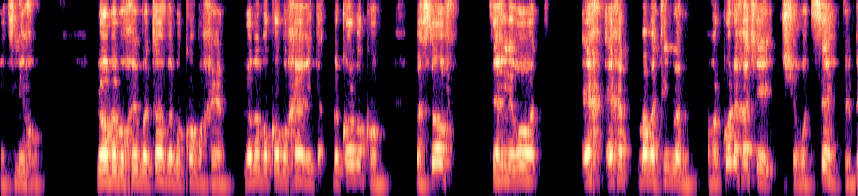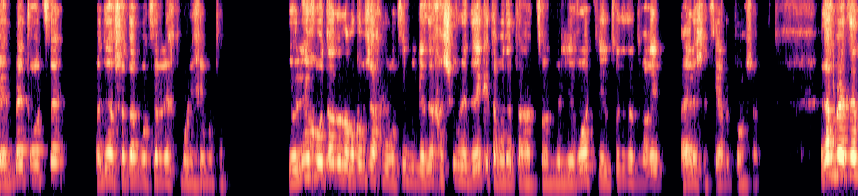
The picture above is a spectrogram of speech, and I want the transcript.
יצליחו. לא במוחים בטוב, במקום אחר. לא במקום אחר, בכל מקום. בסוף צריך לראות איך, איך, מה מתאים לנו. אבל כל אחד ש, שרוצה ובאמת רוצה, בדרך שאדם רוצה ללכת, מוליכים אותו. יוליכו אותנו למקום שאנחנו רוצים, בגלל זה חשוב לדייק את עבודת הרצון ולראות, לרצות את הדברים האלה שציינו פה עכשיו. אז איך בעצם,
